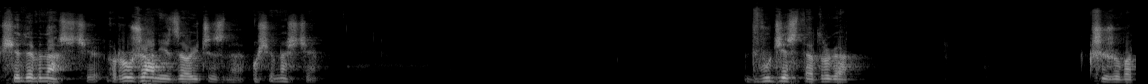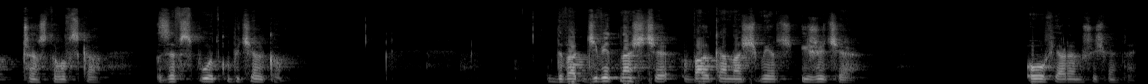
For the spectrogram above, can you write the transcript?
Siedemnaście. Różaniec za ojczyznę. Osiemnaście. Dwudziesta droga krzyżowa częstochowska ze współodkupicielką. Dwa- 19 walka na śmierć i życie o ofiarę mszy świętej.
